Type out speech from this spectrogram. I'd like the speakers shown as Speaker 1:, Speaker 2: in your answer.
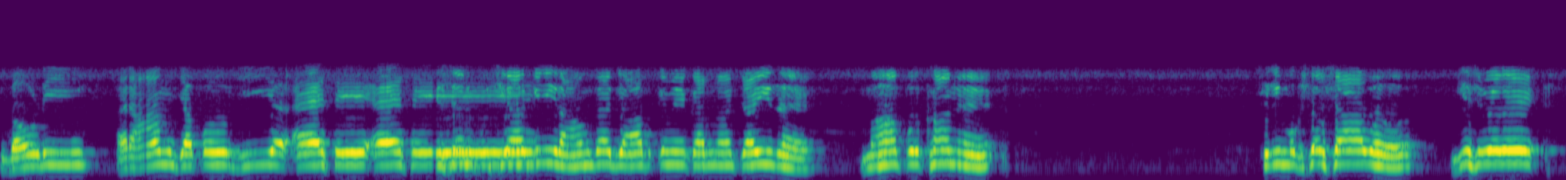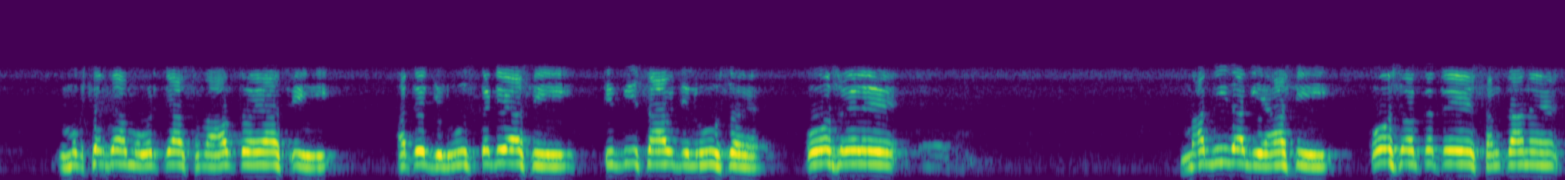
Speaker 1: Gauri RAM ਜਪੋ ਜੀ ਐਸੇ ਐਸੇ।
Speaker 2: ਕਿਸੇ ਨੂੰ ਪੁੱਛਿਆ ਕਿ ਜੀ ਰਾਮ ਦਾ ਜਾਪ ਕਿਵੇਂ ਕਰਨਾ ਚਾਹੀਦਾ ਹੈ, ਮਹਾਪੁਰਖਾਂ ਨੇ ਸ੍ਰੀ ਮੁਕਤਸਰ ਸਾਹਿਬ, ਜਿਸ ਵੇਲੇ ਮੁਕਤਸਰ ਦਾ ਮੋਰਚਾ ਸਮਾਪਤ ਹੋਇਆ ਸੀ ਅਤੇ ਜਲੂਸ ਕੱਢਿਆ ਸੀ, ਟਿੱਬੀ ਸਾਹਿਬ ਜਲੂਸ, ਉਸ ਵੇਲੇ ਮਾਗੀ ਦਾ ਗਿਆ ਸੀ। ਉਸ ਵਕਤ ਤੇ ਸੰਤਾਂ ਨੇ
